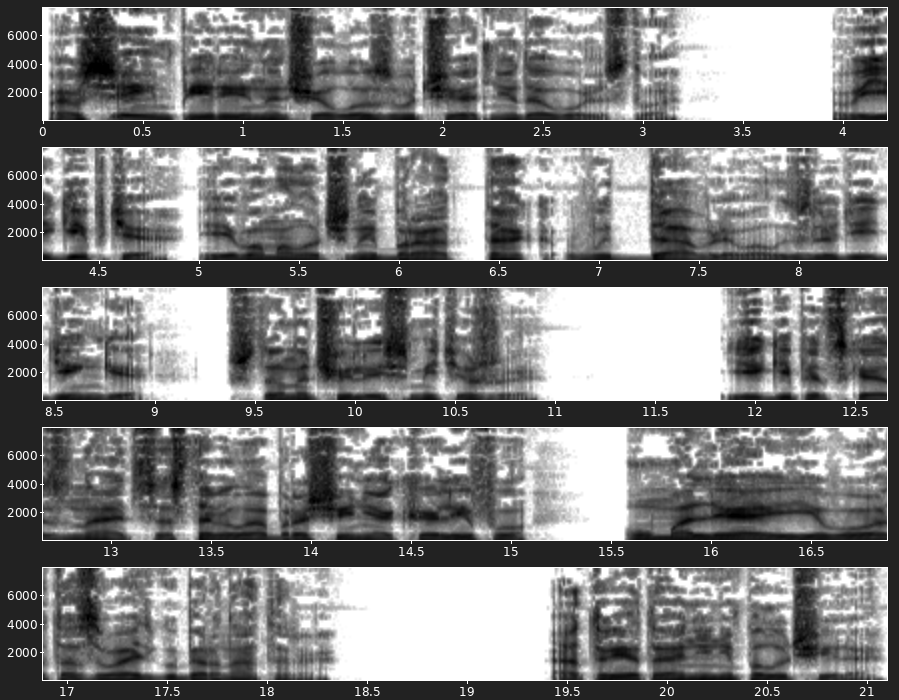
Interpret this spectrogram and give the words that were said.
по всей империи начало звучать недовольство. В Египте его молочный брат так выдавливал из людей деньги, что начались мятежи. Египетская знать составила обращение к халифу, умоляя его отозвать губернатора. Ответа они не получили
